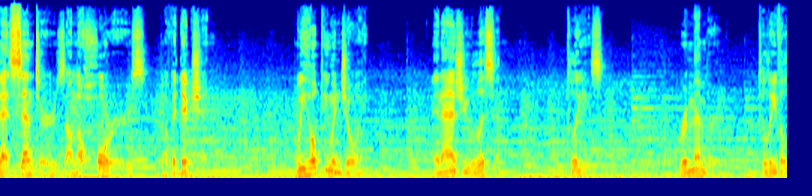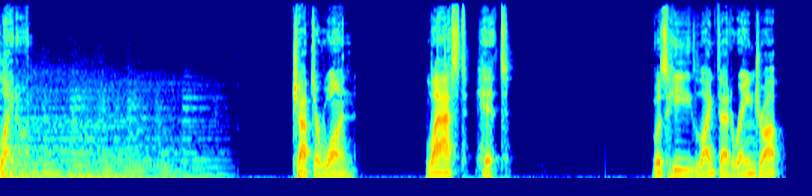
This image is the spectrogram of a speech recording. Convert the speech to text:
that centers on the horrors of addiction. We hope you enjoy, and as you listen, please remember to leave a light on. Chapter 1 Last Hit Was he like that raindrop?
